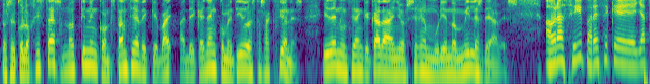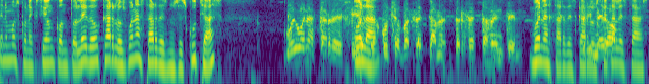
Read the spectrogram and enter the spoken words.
los ecologistas no tienen constancia de que, de que hayan cometido estas acciones y denuncian que cada año siguen muriendo miles de aves. Ahora sí, parece que ya tenemos conexión con Toledo. Carlos, buenas tardes, ¿nos escuchas? Muy buenas tardes, sí, te escucho perfectamente. Buenas tardes, Carlos, ¿qué tal estás?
